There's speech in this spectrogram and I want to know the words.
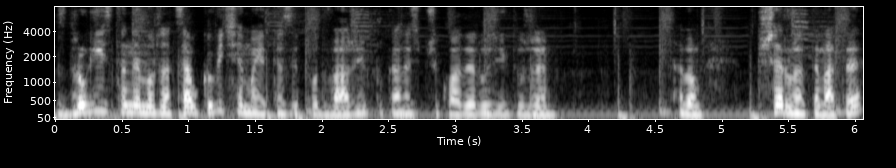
Z drugiej strony można całkowicie moje tezy podważyć i pokazać przykłady ludzi, którzy robią przeróżne tematy,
